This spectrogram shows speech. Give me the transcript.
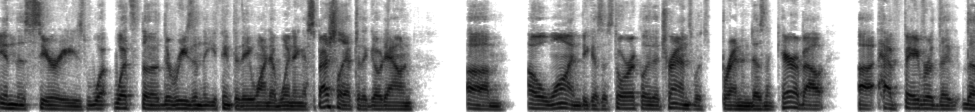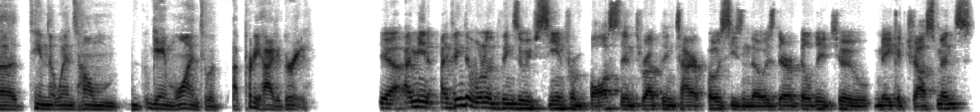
in this series, what what's the the reason that you think that they wind up winning, especially after they go down um, 0-1? Because historically, the trends, which Brandon doesn't care about, uh, have favored the the team that wins home Game One to a, a pretty high degree. Yeah, I mean, I think that one of the things that we've seen from Boston throughout the entire postseason, though, is their ability to make adjustments.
